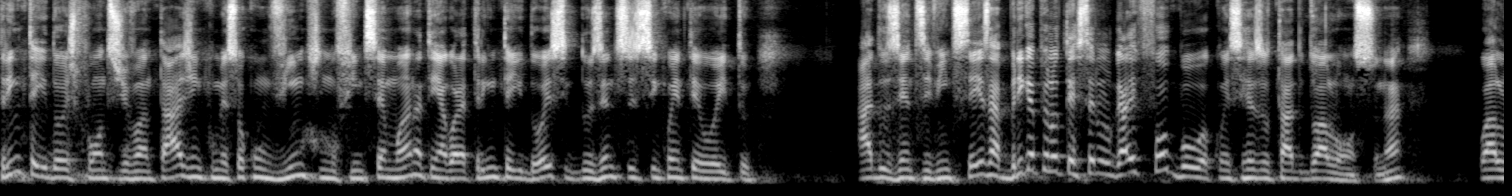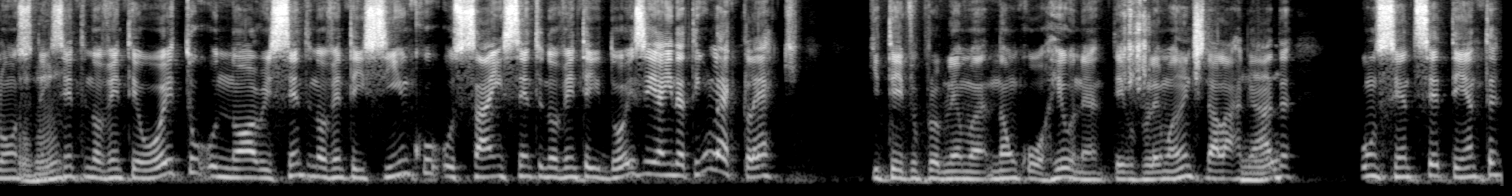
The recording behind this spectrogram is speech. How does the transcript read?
32 pontos de vantagem. Começou com 20 no fim de semana, tem agora 32, 258 a 226. A briga pelo terceiro lugar foi boa com esse resultado do Alonso, né? O Alonso uhum. tem 198, o Norris 195, o Sainz 192 e ainda tem o Leclerc, que teve o problema, não correu, né? Teve o problema antes da largada, uhum. com 170.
